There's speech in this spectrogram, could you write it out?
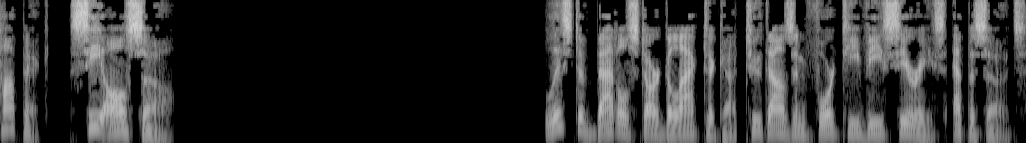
Topic. See also List of Battlestar Galactica 2004 TV series episodes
